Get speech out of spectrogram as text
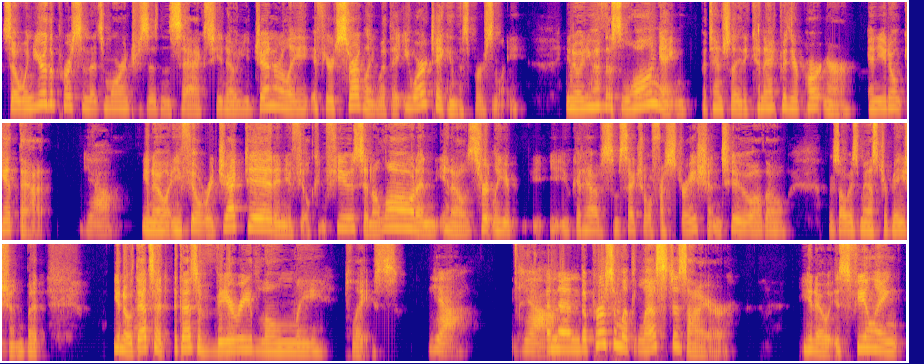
So when you're the person that's more interested in sex, you know, you generally, if you're struggling with it, you are taking this personally. You know, you have this longing potentially to connect with your partner, and you don't get that. yeah, You know, and you feel rejected, and you feel confused and alone, and you know, certainly you you could have some sexual frustration too. Although there's always masturbation, but you know, that's a that's a very lonely place. yeah, yeah, And then the person with less desire, you know, is feeling,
